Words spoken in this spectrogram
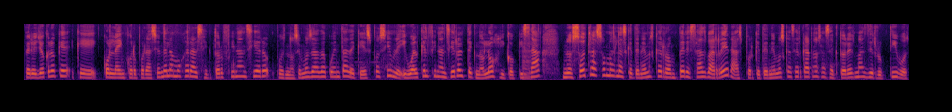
pero yo creo que, que con la incorporación de la mujer al sector financiero, pues nos hemos dado cuenta de que es posible, igual que el financiero, el tecnológico. Quizá mm. nosotras somos las que tenemos que romper esas barreras porque tenemos que acercarnos a sectores más disruptivos.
